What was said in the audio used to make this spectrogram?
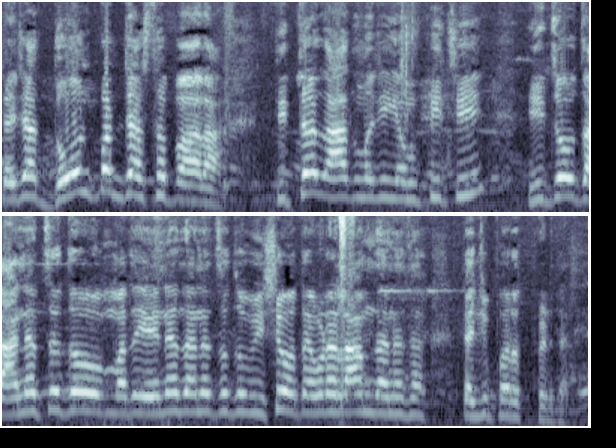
त्याच्या दोन पट जास्त पाहिला तिथंच आज माझी एम पीची ही जो जाण्याचा जो माझा येण्या जाण्याचा जो विषय होता एवढा लांब जाण्याचा त्याची परतफेड झाली.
